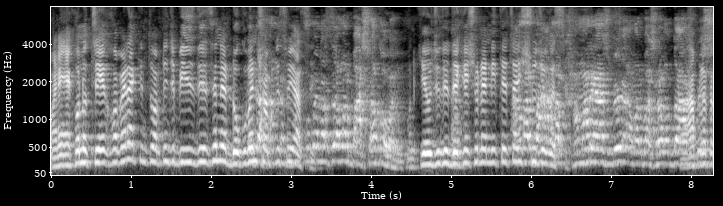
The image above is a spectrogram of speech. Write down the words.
মানে এখনও চেক হবে না কিন্তু আপনি যে বীজ দিয়েছেন এর ডকুমেন্ট সবকিছুই আছে। document আছে আমার বাসা তো ভাই। মানে কেউ যদি দেখে শুনে নিতে চাই আমার সুযোগ আছে। খামারে আসবে আমার বাসার মধ্যে আসবে আপনার তো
